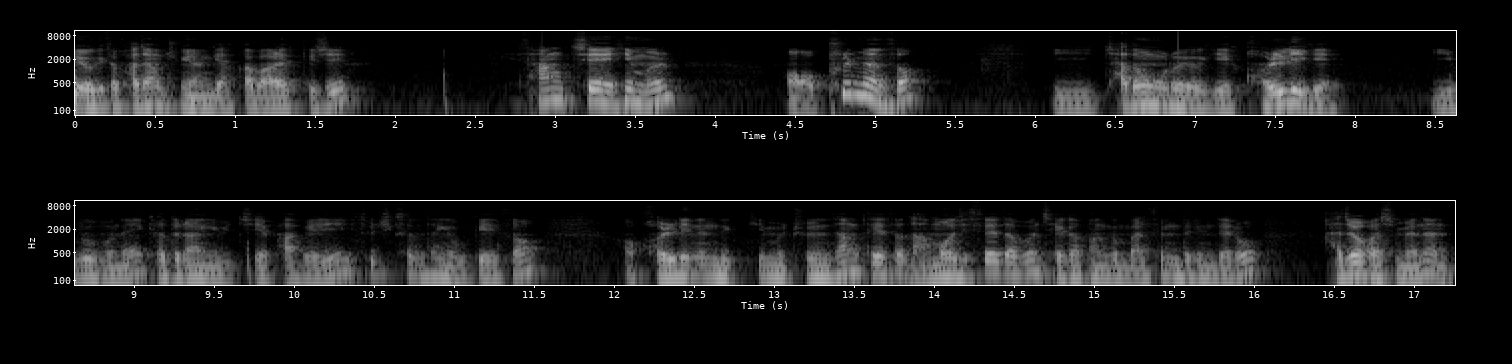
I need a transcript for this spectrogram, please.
여기서 가장 중요한 게 아까 말했듯이 상체의 힘을 어, 풀면서 이 자동으로 여기에 걸리게 이 부분에 겨드랑이 위치에 바벨이 수직선상에 오게 해서 어, 걸리는 느낌을 준 상태에서 나머지 셋업은 제가 방금 말씀드린 대로 가져가시면은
